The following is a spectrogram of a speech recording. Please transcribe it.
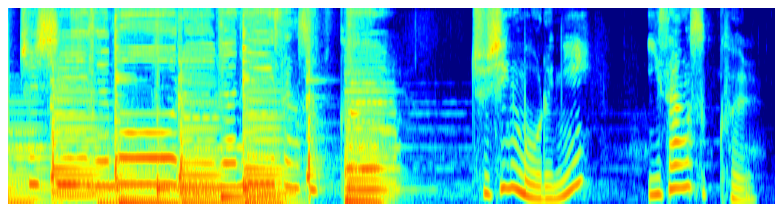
주식을 모르면 이상스쿨 주식 모르니 이상스쿨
